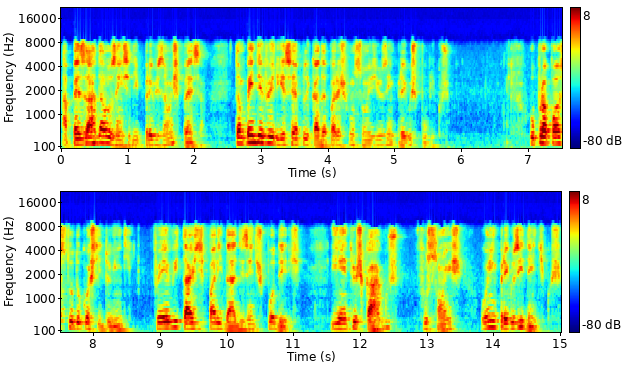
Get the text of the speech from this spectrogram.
apesar da ausência de previsão expressa, também deveria ser aplicada para as funções e os empregos públicos. O propósito do Constituinte foi evitar as disparidades entre os poderes e entre os cargos, funções ou empregos idênticos.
